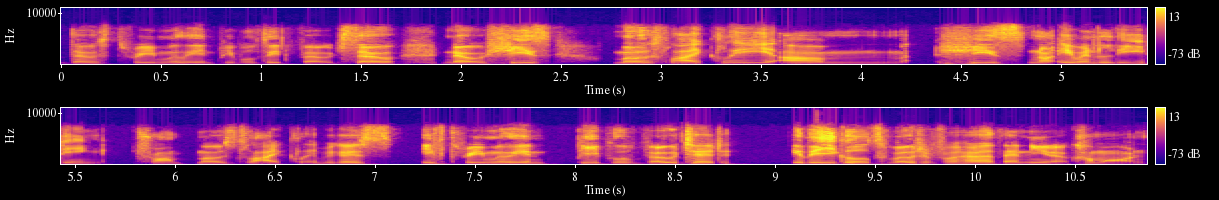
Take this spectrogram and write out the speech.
those three million people did vote. So no, she's most likely um, she's not even leading Trump most likely because if three million people voted, illegals voted for her, then you know, come on.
